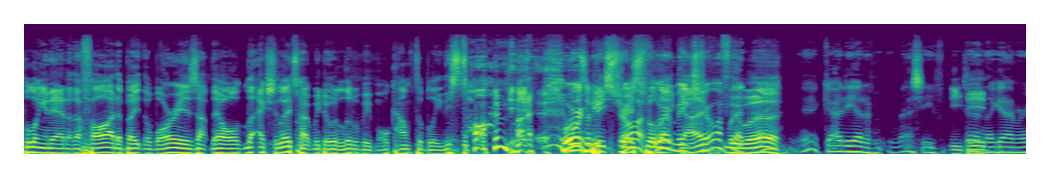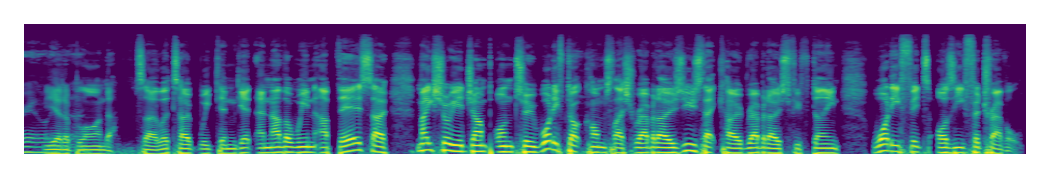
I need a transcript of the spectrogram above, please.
pulling it out of the fire to beat the Warriors up there. Or, actually, let's hope we do it a little bit more comfortably this time. But it was in a bit stressful We're that in game. we that were. day. Yeah, Cody had a massive He turn did. the game around. He had a Uh, blinder. So let's hope we can get another win up there. So make sure you jump onto wotif.com slash Rabbitohs. Use that code Rabbitohs15. Wotif it's Aussie for travel?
